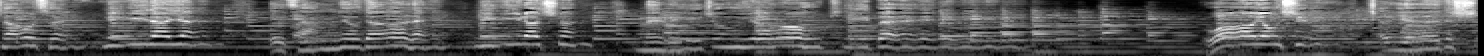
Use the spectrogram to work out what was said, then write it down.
憔悴，你的眼有残留的泪，你的唇美丽中有疲惫。我用去整夜的时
